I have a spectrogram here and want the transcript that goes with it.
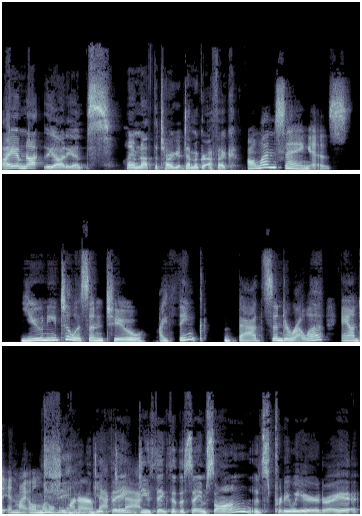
I am not the audience. I am not the target demographic. All I'm saying is, you need to listen to. I think Bad Cinderella and In My Own Little Corner back think? to back. Do you think they're the same song? It's pretty weird, right?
